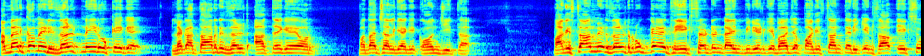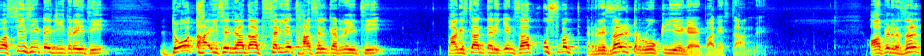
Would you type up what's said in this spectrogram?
अमेरिका में रिज़ल्ट नहीं रोके गए, लगातार रिज़ल्ट आते गए और पता चल गया कि कौन जीता। पाकिस्तान में रिज़ल्ट रुक गए थे एक सर्टन टाइम पीरियड के बाद जब पाकिस्तान तरीके इंसाफ 180 सीटें जीत रही थी। दो तिहाई से ज़्यादा अक्सरियत हासिल कर रही थी। पाकिस्तान तरीके इंसाफ उस वक्त रिज़ल्ट रोक लिए गए पाकिस्तान में। और फिर रिज़ल्ट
